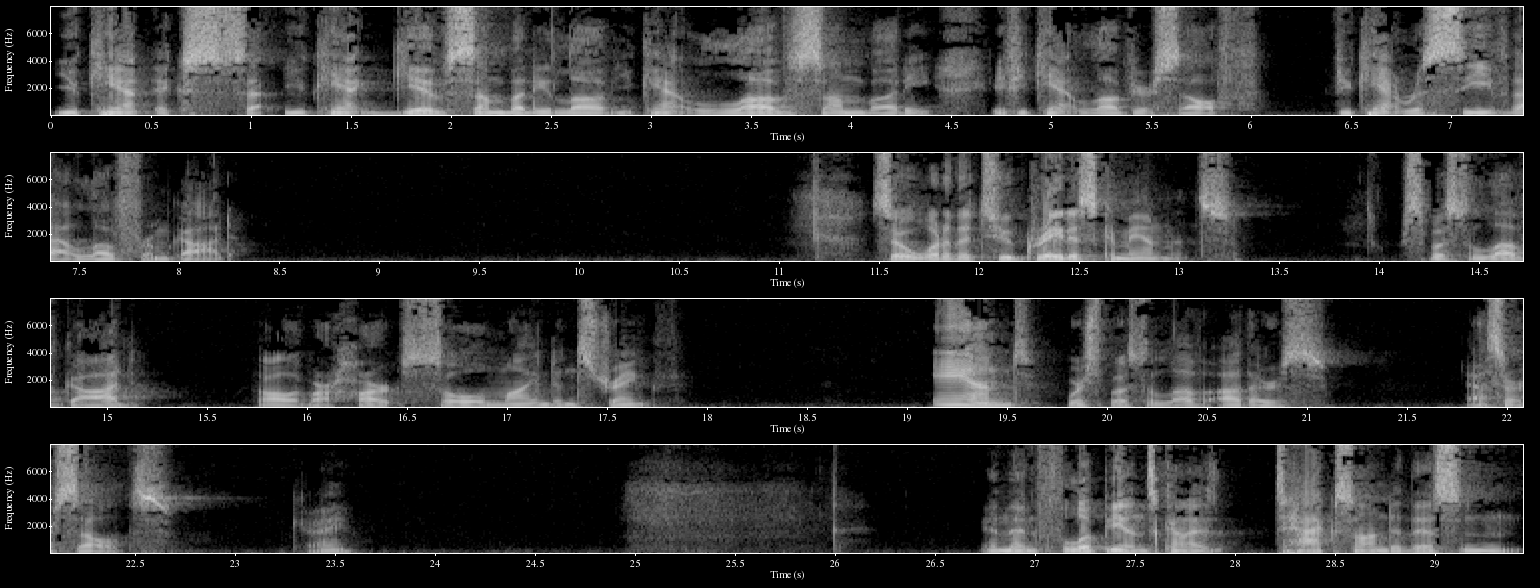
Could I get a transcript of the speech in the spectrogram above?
You can't accept, you can't give somebody love. You can't love somebody if you can't love yourself. If you can't receive that love from God. So what are the two greatest commandments? We're supposed to love God with all of our heart, soul, mind, and strength. And we're supposed to love others as ourselves. Okay? And then Philippians kind of tacks onto this and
